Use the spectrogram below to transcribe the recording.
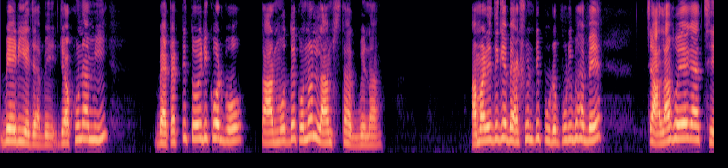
বেরিয়ে যাবে। যখন আমি ব্যাটারটি তৈরি করব তার মধ্যে কোনো লাম্পস থাকবে না। আমার এদিকে বেসনটি পুরোপুরিভাবে চালা হয়ে গেছে।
